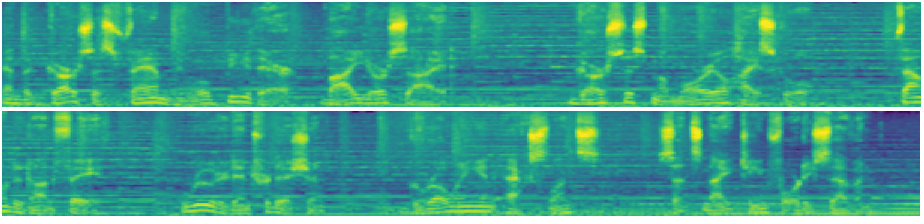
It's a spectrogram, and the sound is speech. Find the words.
and the Garces family will be there by your side. Garces Memorial High School, founded on faith, rooted in tradition, growing in excellence since 1947.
